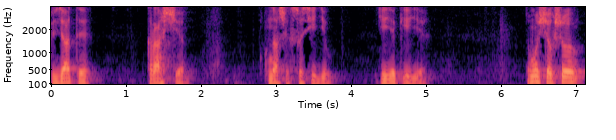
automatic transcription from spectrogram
взяти краще наших сусідів, ті, які є. Тому що якщо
